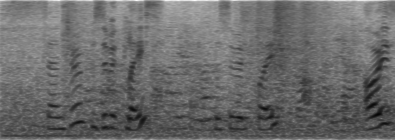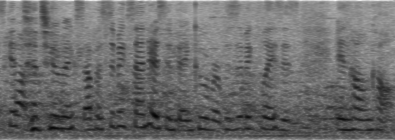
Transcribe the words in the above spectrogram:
Center, Pacific Place. Pacific Place. I always get the two mixed up. Pacific Center is in Vancouver, Pacific Place is in Hong Kong.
